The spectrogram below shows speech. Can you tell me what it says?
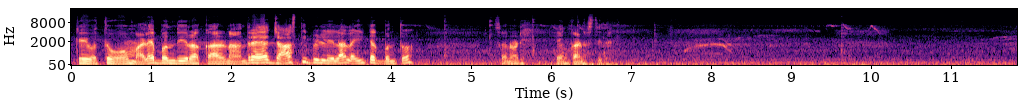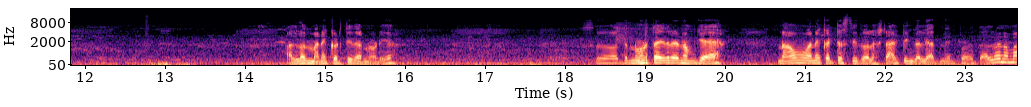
ಓಕೆ ಇವತ್ತು ಮಳೆ ಬಂದಿರೋ ಕಾರಣ. ಅಂದರೆ ಜಾಸ್ತಿ ಬೀಳಲಿಲ್ಲ ಲೈಟಾಗಿ ಬಂತು. ಸೊ ನೋಡಿ, ಹೆಂಗೆ ಕಾಣಿಸ್ತಿದೆ. ಅಲ್ಲೊಂದು ಮನೆ ಕಟ್ತಿದ್ದಾರೆ ನೋಡಿ. ಸೊ ಅದನ್ನ ನೋಡ್ತಾ ಇದ್ರೆ ನಮಗೆ ನಾವು ಮನೆ ಕಟ್ಟಿಸ್ತಿದ್ವಲ್ಲ ಸ್ಟಾರ್ಟಿಂಗಲ್ಲಿ ಹದಿನೆಂಟು ಬರುತ್ತೆ. ಅಲ್ವೇನಮ್ಮ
